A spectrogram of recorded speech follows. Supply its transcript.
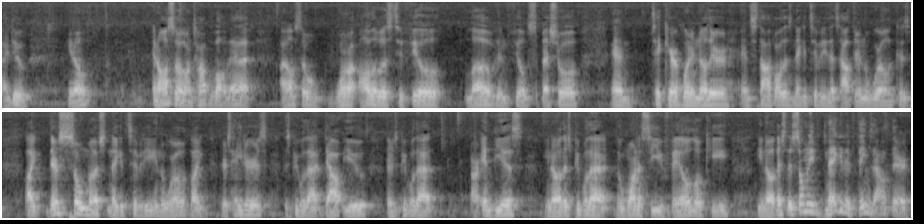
I do. You know? And also, on top of all that, I also want all of us to feel loved and feel special and take care of one another and stop all this negativity that's out there in the world. Because like there's so much negativity in the world. Like there's haters there's people that doubt you there's people that are envious you know there's people that, that want to see you fail low key you know? There's there's so many negative things out there.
